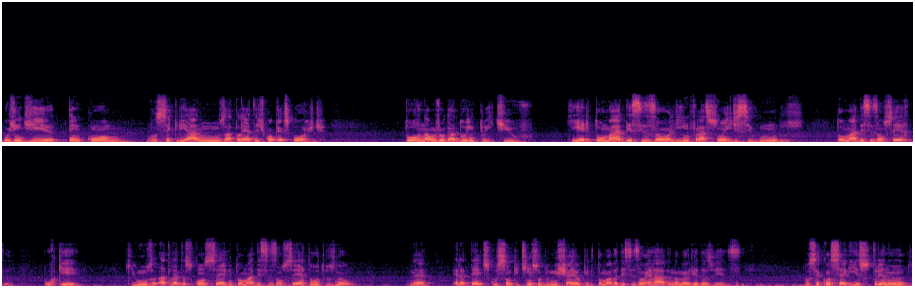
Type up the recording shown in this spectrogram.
hoje em dia tem como você criar nos atletas de qualquer esporte tornar um jogador intuitivo, que é ele tomar a decisão ali em frações de segundos, tomar a decisão certa. Por quê? Que uns atletas conseguem tomar a decisão certa, outros não, né? Era até a discussão que tinha sobre o Michael, que ele tomava a decisão errada na maioria das vezes. Você consegue isso treinando,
